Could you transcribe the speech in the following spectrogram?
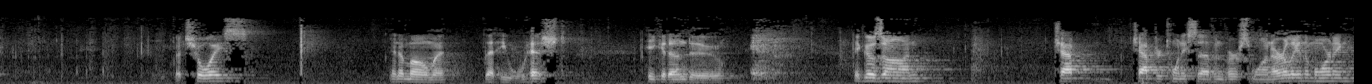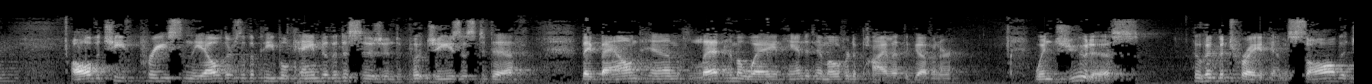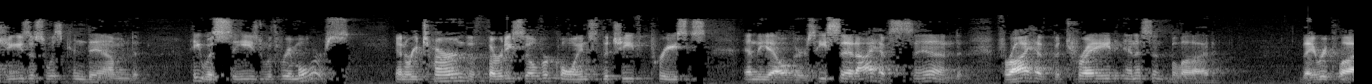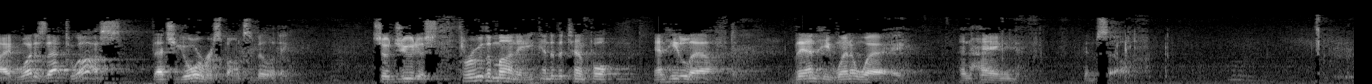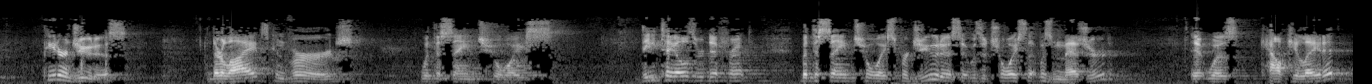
a choice in a moment that he wished he could undo. It goes on, chap, chapter 27, verse 1. Early in the morning, all the chief priests and the elders of the people came to the decision to put Jesus to death. They bound him, led him away, and handed him over to Pilate, the governor. When Judas, who had betrayed him, saw that Jesus was condemned, he was seized with remorse and returned the 30 silver coins to the chief priests and the elders. He said, I have sinned, for I have betrayed innocent blood. They replied, What is that to us? That's your responsibility. So Judas threw the money into the temple and he left. Then he went away and hanged himself. Peter and Judas, their lives converge with the same choice Details are different, but the same choice. For Judas, it was a choice that was measured, it was calculated,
